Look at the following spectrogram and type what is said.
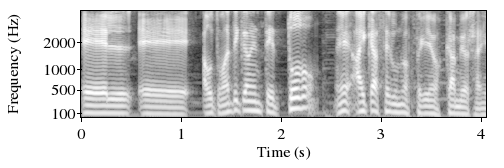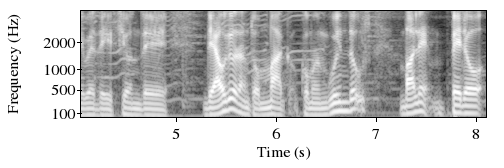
eh, automáticamente todo, eh, hay que hacer unos pequeños cambios a nivel de edición de, audio, tanto en Mac como en Windows, ¿vale? Pero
